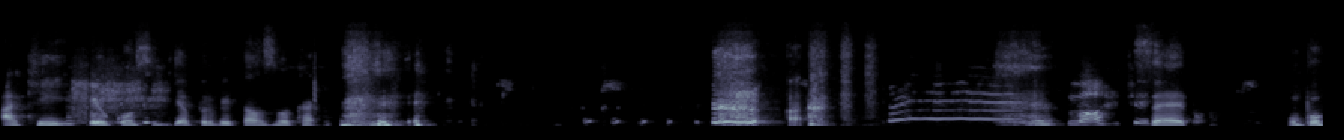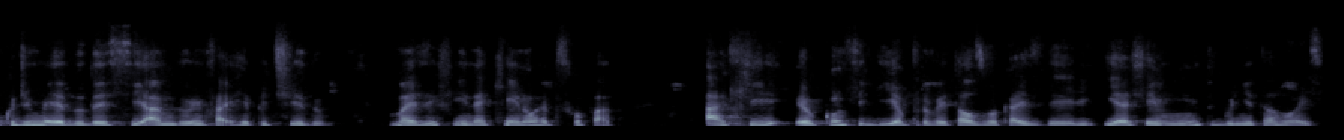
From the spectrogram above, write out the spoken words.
Aqui eu consegui aproveitar os vocais. Morte. Sério. Um pouco de medo desse I'm doing fine repetido. Mas enfim, né? Quem não é psicopata? Aqui eu consegui aproveitar os vocais dele e achei muito bonita a voz.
